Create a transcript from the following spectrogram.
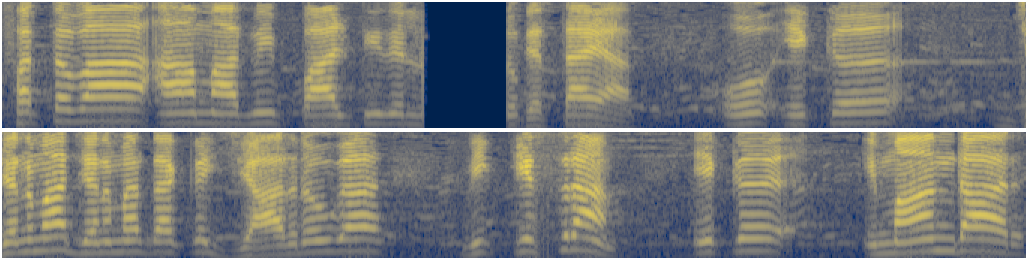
ਫਤਵਾ ਆਮ ਆਦਮੀ ਪਾਰਟੀ ਦੇ ਲੋਕਾਂ ਦਿੱਤਾ ਆ ਉਹ ਇੱਕ ਜਨਮਾਂ ਜਨਮਾਂ ਤੱਕ ਯਾਦ ਰਹੂਗਾ ਵੀ ਕਿਸ ਤਰ੍ਹਾਂ ਇੱਕ ਇਮਾਨਦਾਰ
